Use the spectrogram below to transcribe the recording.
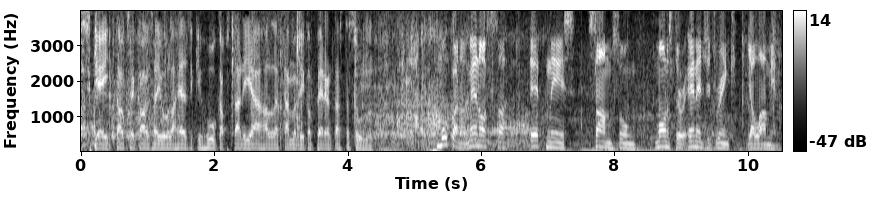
Skeittauksen kansanjuhla Helsinki Huukapstadin jäähalle tämän viikon perjantaista sunnuntai. Mukana menossa Etnies, Samsung, Monster Energy Drink ja Lamina.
